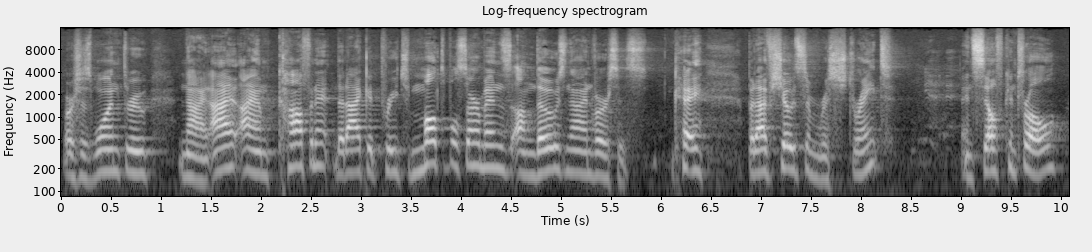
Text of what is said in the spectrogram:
verses 1 through 9. I, I am confident that I could preach multiple sermons on those nine verses, okay? But I've showed some restraint and self control.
